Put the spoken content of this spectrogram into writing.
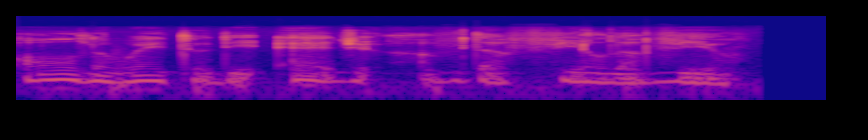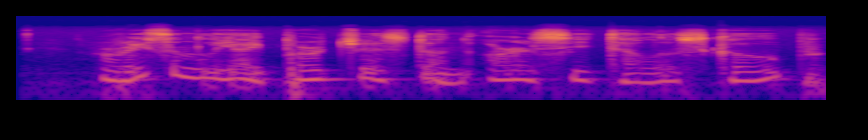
all the way to the edge of the field of view. Recently, I purchased an RC telescope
